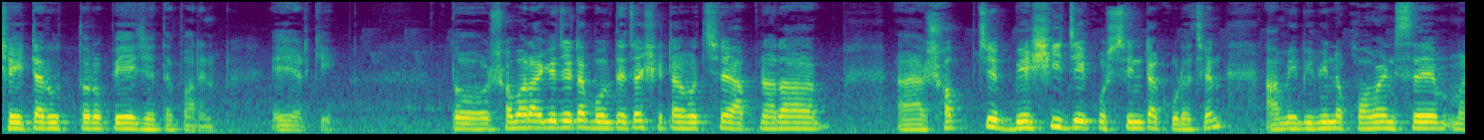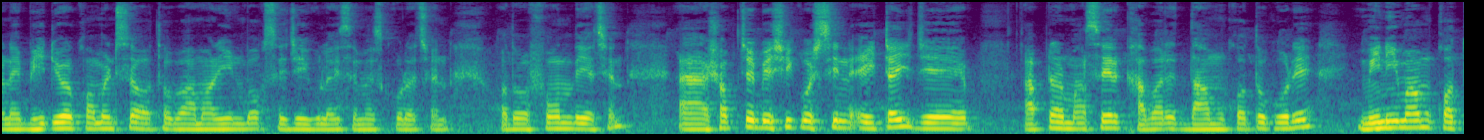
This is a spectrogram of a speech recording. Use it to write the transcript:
সেইটার উত্তরও পেয়ে যেতে পারেন। এই আর কি। তো সবার আগে যেটা বলতে চাই, সেটা হচ্ছে আপনারা সবচেয়ে বেশি যে কোশ্চিনটা করেছেন, আমি বিভিন্ন কমেন্টসে মানে ভিডিওর কমেন্টসে অথবা আমার ইনবক্সে যেগুলো এস এম এস করেছেন অথবা ফোন দিয়েছেন সবচেয়ে বেশি কোশ্চিন এইটাই যে আপনার মাছের খাবারের দাম কত করে মিনিমাম কত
